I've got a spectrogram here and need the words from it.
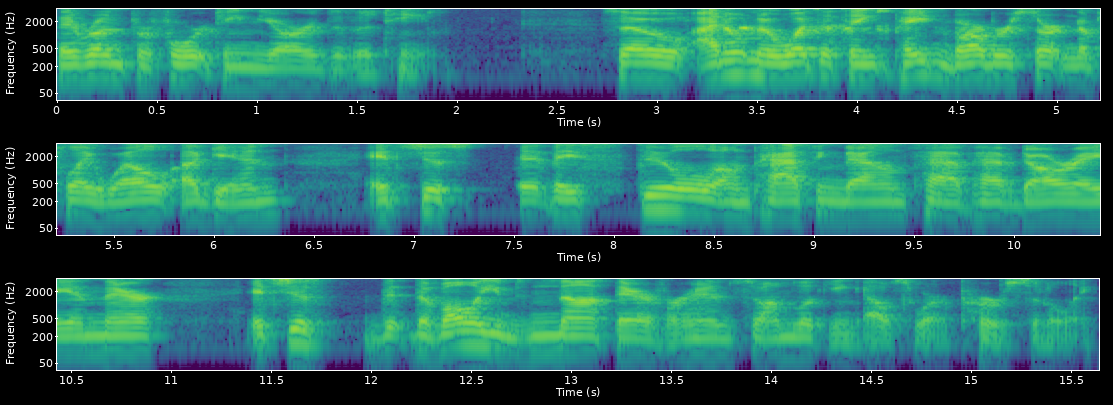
they run for 14 yards as a team. So I don't know what to think. Peyton Barber's starting to play well again. It's just they still on passing downs have have Dare in there it's just the, the volume's not there for him, so I'm looking elsewhere personally.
